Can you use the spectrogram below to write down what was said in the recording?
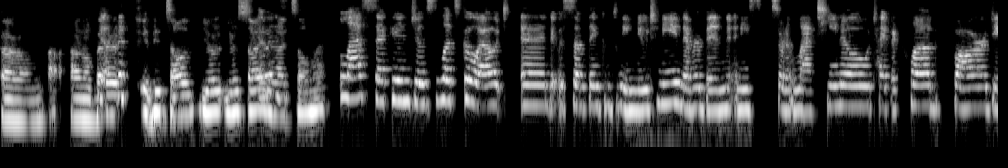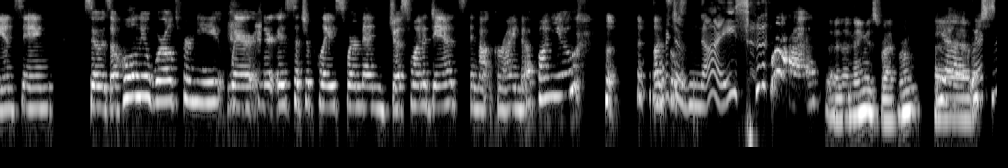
um I, I don't know better yeah. if you tell your your side and I tell mine. Last second, just let's go out, and it was something completely new to me. Never been any sort of Latino type of club, bar, dancing. So it was a whole new world for me where there is such a place where men just want to dance and not grind up on you. Which is nice. yeah. The name is Red Room. Yeah, uh, which is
